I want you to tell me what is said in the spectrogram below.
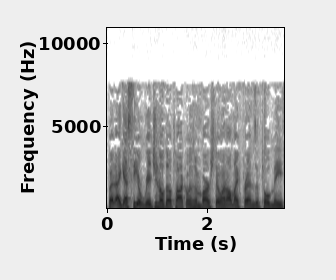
But I guess the original Del Taco is in Barstow, and all my friends have told me.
